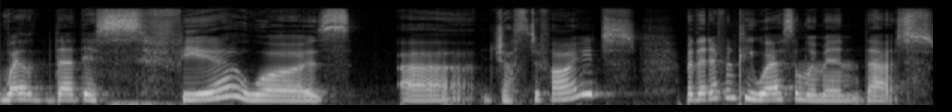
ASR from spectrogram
whether this fear was uh, justified, but there definitely were some women that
